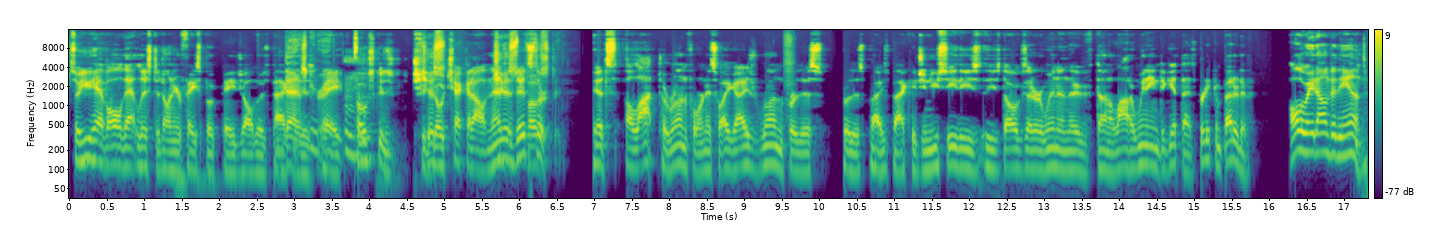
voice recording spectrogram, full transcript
so you have all that listed on your Facebook page, all those That is packages. correct. Hey, Mhm. folks could should Just- go check it out. And that's just it's their, posted. it's a lot to run for, and it's why guys run for this for this prize package. And you see these these dogs that are winning; they've done a lot of winning to get that. It's pretty competitive, all the way down to the end.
